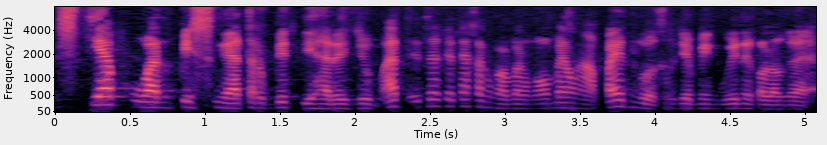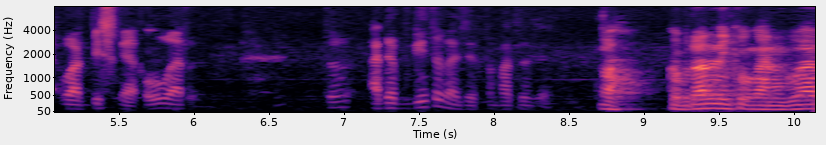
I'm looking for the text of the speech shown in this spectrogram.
setiap One Piece nggak terbit di hari Jumat itu kita akan ngomel-ngomel ngapain gue kerja minggu ini kalau nggak One Piece nggak keluar? Itu ada begitu nggak sih tempat lu Jet? Wah, kebetulan lingkungan gua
